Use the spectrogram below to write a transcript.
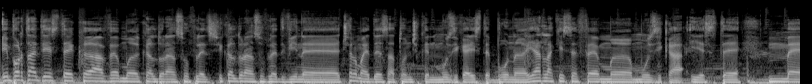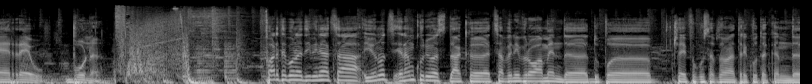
Important este că avem uh, căldura în suflet și căldura în suflet vine cel mai des atunci când muzica este bună, iar la Kiss FM uh, muzica este mereu bună. Foarte bună dimineața, Ionuț, eram curios dacă ți-a venit vreo amendă după ce ai făcut săptămâna trecută când uh,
